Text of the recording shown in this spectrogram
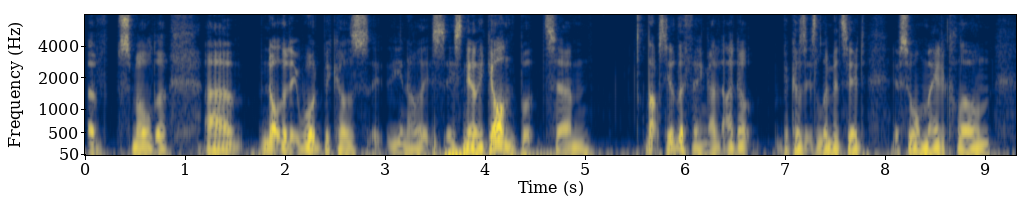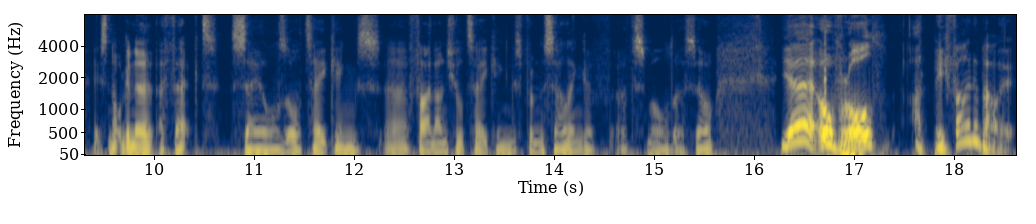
of Smoulder. Um, not that it would, because you know it's it's nearly gone. But um, that's the other thing. I, I, don't because it's limited. If someone made a clone, it's not going to affect sales or takings, uh, financial takings from the selling of of Smoulder. So, yeah, overall, I'd be fine about it.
